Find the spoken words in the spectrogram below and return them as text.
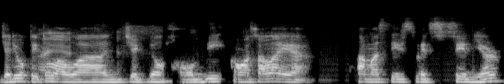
Jadi waktu itu Ah, iya. lawan Jake Delhomme kalau nggak salah ya sama Steve Smith Senior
